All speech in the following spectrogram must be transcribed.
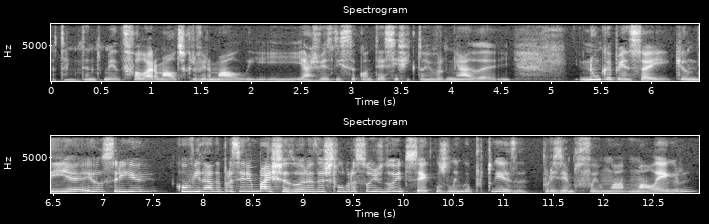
Eu tenho tanto medo de falar mal, de escrever mal e, e às vezes isso acontece e fico tão envergonhada. E nunca pensei que um dia eu seria convidada para ser embaixadora das celebrações de oito séculos de língua portuguesa. Por exemplo, foi uma, uma alegre,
